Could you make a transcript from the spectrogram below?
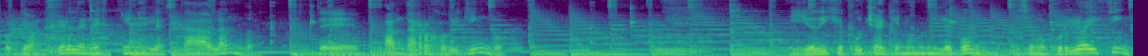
porque Van Herlen es quien le está hablando, este panda rojo vikingo. Y yo dije, pucha, ¿qué nombre le pongo? Y se me ocurrió I Think.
